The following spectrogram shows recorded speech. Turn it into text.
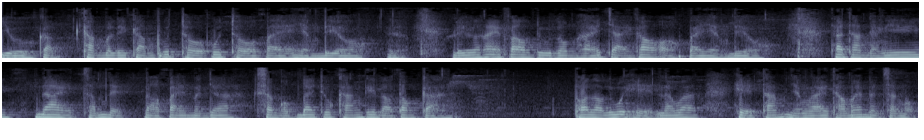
อยู่กับคำบริกรรมพุทโธพุทโธไปอย่างเดียว หรือให้เฝ้าดูลมหายใจเข้าออกไปอย่างเดียว ถ้าทำอย่างนี้ได้สำเร็จต่อไปมันจะสงบได้ทุกครั้งที่เราต้องการ เพราะเรารู้เหตุแล้วว่าเหตุทำอย่างไรทำให้มันสงบ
